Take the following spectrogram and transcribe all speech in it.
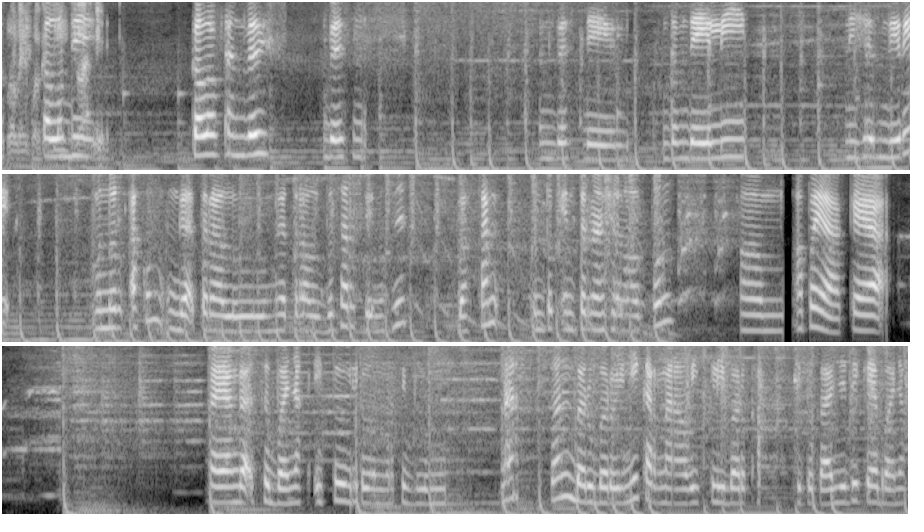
Boleh boleh. Kalau di- kalau fanbase base fanbase daily fandom daily Indonesia sendiri menurut aku nggak terlalu nggak terlalu besar sih. Maksudnya bahkan untuk internasional pun em, apa ya kayak kayak nggak sebanyak itu gitu loh masih belum. Nah kan baru-baru ini karena weekly baru gitu kan jadi kayak banyak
